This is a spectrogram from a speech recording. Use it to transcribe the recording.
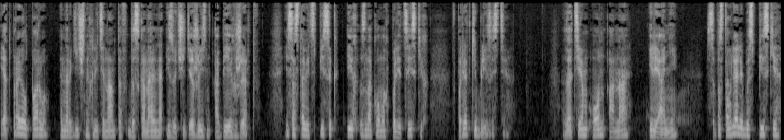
и отправил пару энергичных лейтенантов досконально изучить жизнь обеих жертв и составить список их знакомых полицейских в порядке близости. Затем он, она или они сопоставляли бы списки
